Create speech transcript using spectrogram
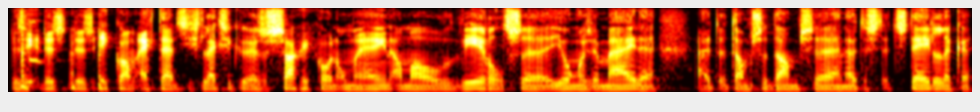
Dus, ik- dus, dus ik kwam echt tijdens die selectiecursus, zag ik gewoon om me heen allemaal wereldse jongens en meiden uit het Amsterdamse en uit het stedelijke.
